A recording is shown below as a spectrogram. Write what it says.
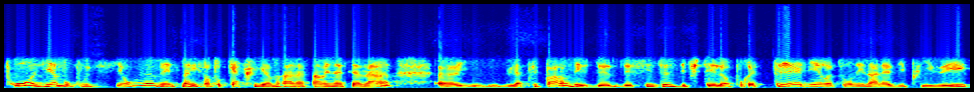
troisième opposition. Là, maintenant, ils sont au quatrième rang à l'Assemblée nationale. Euh, la plupart des, de, de ces dix députés-là pourraient très bien retourner dans la vie privée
